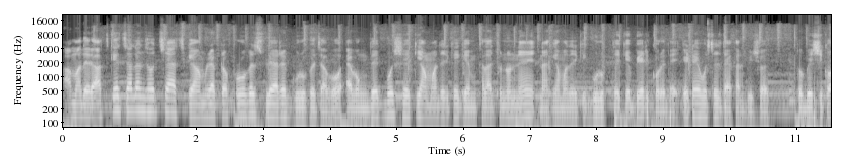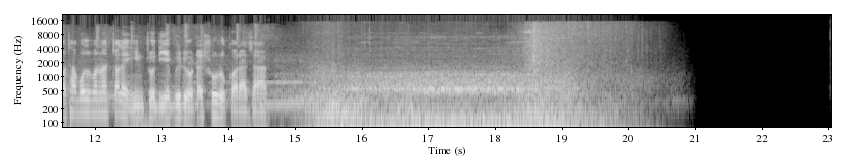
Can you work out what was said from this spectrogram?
আমাদের আজকের চ্যালেঞ্জ হচ্ছে আজকে আমরা একটা প্রোবেস প্লেয়ারের গ্রুপে যাব এবং দেখব সে কি আমাদেরকে গেম খেলার জন্য নেয় নাকি আমাদেরকে গ্রুপ থেকে বের করে দেয়। এটাই হচ্ছে দেখার বিষয়। তো বেশি কথা বলব না চলে ইন্ট্রো দিয়ে ভিডিওটা শুরু করা যাক।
